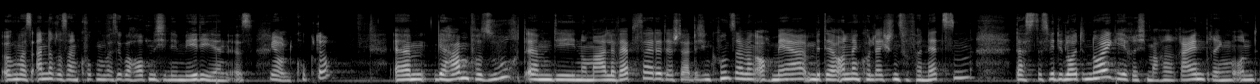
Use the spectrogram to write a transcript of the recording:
irgendwas anderes angucken, was überhaupt nicht in den Medien ist? Ja, und guckt er? Ähm, wir haben versucht, ähm, die normale Webseite der staatlichen Kunstsammlung auch mehr mit der Online-Collection zu vernetzen, dass, dass wir die Leute neugierig machen, reinbringen und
